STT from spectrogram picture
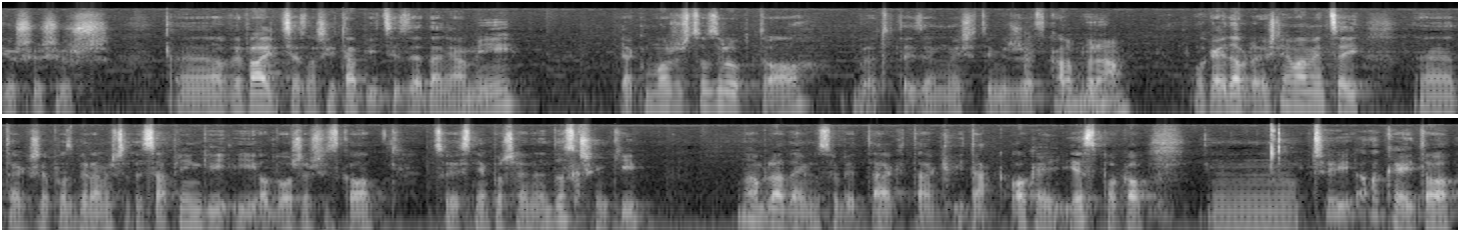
już, już, już e, wywalić się z naszej tablicy z zadaniami. Jak możesz, to zrób to, bo ja tutaj zajmuję się tymi drzewkami. Dobra. Okej, dobra, już nie mam więcej, e, także pozbieram jeszcze te saplingi i odłożę wszystko, co jest niepotrzebne do skrzynki. Dobra, dajmy sobie tak, tak i tak. Okej, jest spoko. Mm, czyli okej, to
